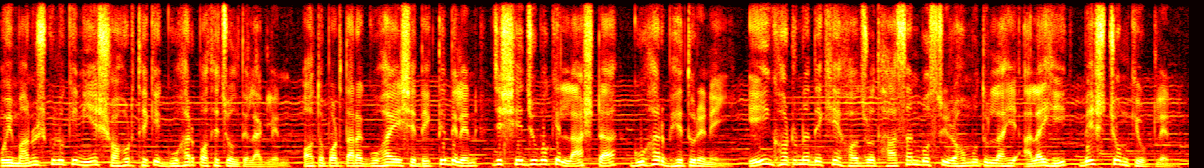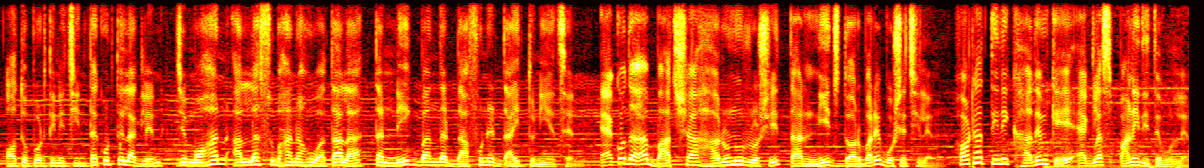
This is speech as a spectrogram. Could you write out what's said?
ওই মানুষগুলোকে নিয়ে শহর থেকে গুহার পথে চলতে লাগলেন। অতপর তারা গুহায় এসে দেখতে পেলেন যে সে যুবকের লাশটা গুহার ভেতরে নেই। এই ঘটনা দেখে হজরত হাসান বস্রী রহমতুল্লাহি আলাইহি বেশ চমকে উঠলেন। অতপর তিনি চিন্তা করতে লাগলেন যে মহান আল্লাহ সুবাহানাহুয়া তালা তার নেক বান্দার দাফনের দায়িত্ব নিয়েছেন। একদা বাদশাহ হারুনুর রশিদ তার নিজ দরবারে বসেছিলেন। হঠাৎ তিনি খাদেমকে এক গ্লাস পানি দিতে বললেন।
